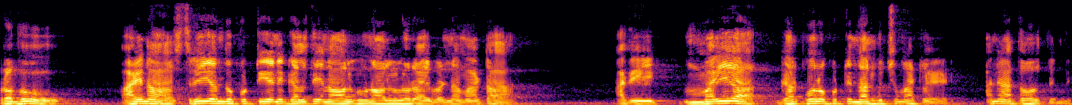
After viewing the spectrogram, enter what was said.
ప్రభు ఆయన స్త్రీ యందు పుట్టి అని గల్తీ నాలుగు నాలుగులో రాయబడిన మాట అది మరియ గర్భంలో పుట్టిన దాని గురించి మాట్లాడాడు అని అర్థమవుతుంది.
